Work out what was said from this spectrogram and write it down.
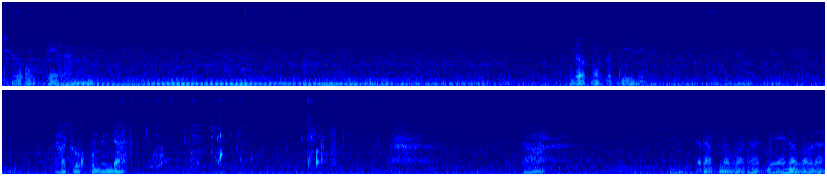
chưa ok lắm đớp này vứt đi đi lá thuốc của mình đây. Đó. Mình sẽ đắp nó vào đây, để nó vào đây.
